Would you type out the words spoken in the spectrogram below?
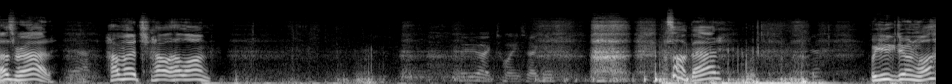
That's rad. Yeah. How much? How, how long? Maybe like 20 seconds. That's not bad. Were you doing well?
